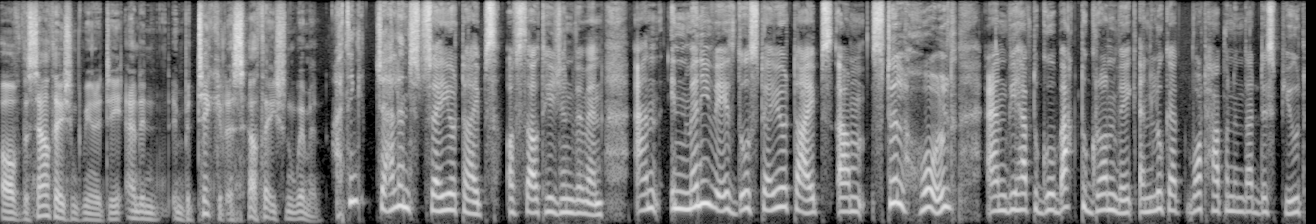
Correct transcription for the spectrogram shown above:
of the South Asian community and, in, in particular, South Asian women? I think it challenged stereotypes of South Asian women. And in many ways, those stereotypes um, still hold. And we have to go back to Grunwick and look at what happened in that dispute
